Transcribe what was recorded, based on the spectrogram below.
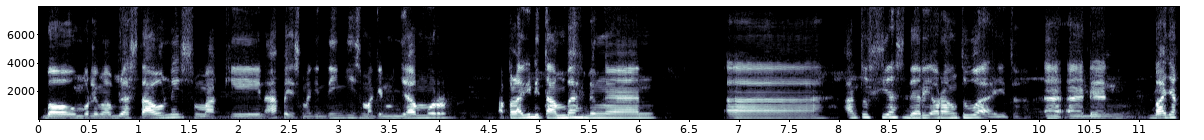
bawah umur 15 tahun nih semakin apa ya semakin tinggi semakin menjamur. Apalagi ditambah dengan uh, antusias dari orang tua gitu. Uh, uh, dan banyak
